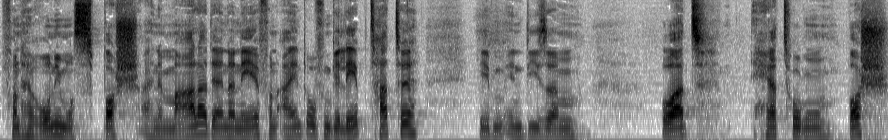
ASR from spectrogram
von Hieronymus Bosch, einem Maler, der in der Nähe von Eindhoven gelebt hatte, eben in diesem Ort Hertogenbosch.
